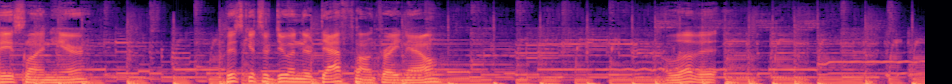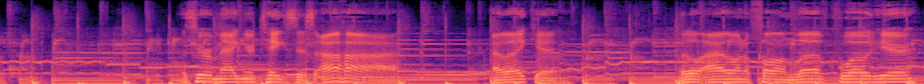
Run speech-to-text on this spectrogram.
Bass line here. Biscuits are doing their Daft Punk right now. I love it. Let's hear where Magner takes this. Aha! I like it. Little I want to fall in love quote here.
